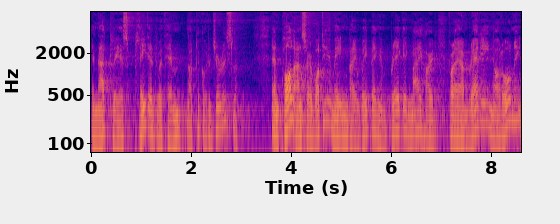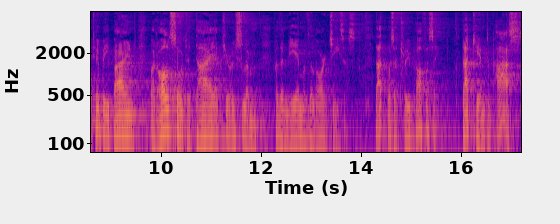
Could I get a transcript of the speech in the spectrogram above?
in that place pleaded with him not to go to Jerusalem. Then Paul answered, What do you mean by weeping and breaking my heart? For I am ready not only to be bound, but also to die at Jerusalem for the name of the Lord Jesus. That was a true prophecy. That came to pass.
